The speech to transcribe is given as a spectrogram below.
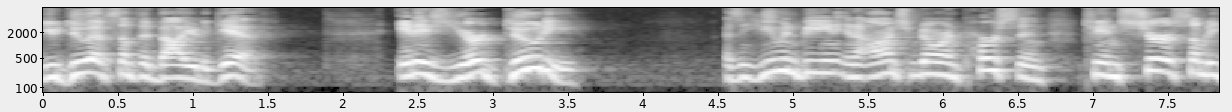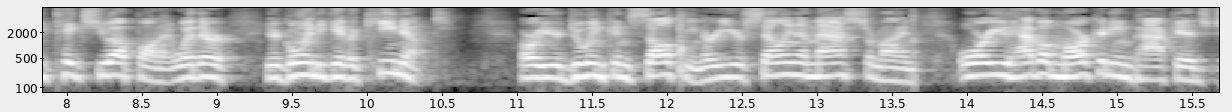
you do have something value to give. It is your duty as a human being, an entrepreneur in person, to ensure somebody takes you up on it. Whether you're going to give a keynote, or you're doing consulting, or you're selling a mastermind, or you have a marketing package,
